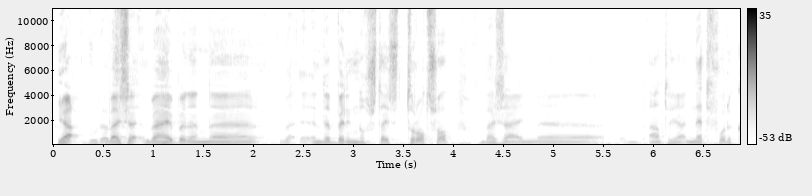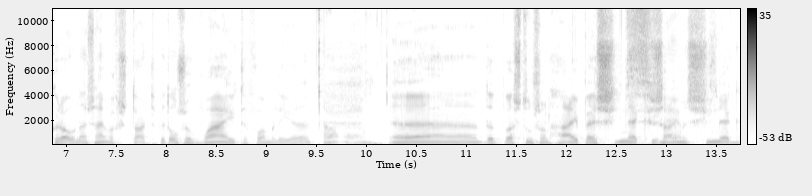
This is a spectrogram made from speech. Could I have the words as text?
Ja, wij, zijn, wij hebben een, eh, wij- en daar ben ik nog steeds trots op. Wij zijn eh, een aantal jaar, net voor de corona, zijn we gestart met onze why te formuleren. Oh, Eh, dat was toen zo'n hype, hè, Sinek, Simon Sinek. Sinek.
